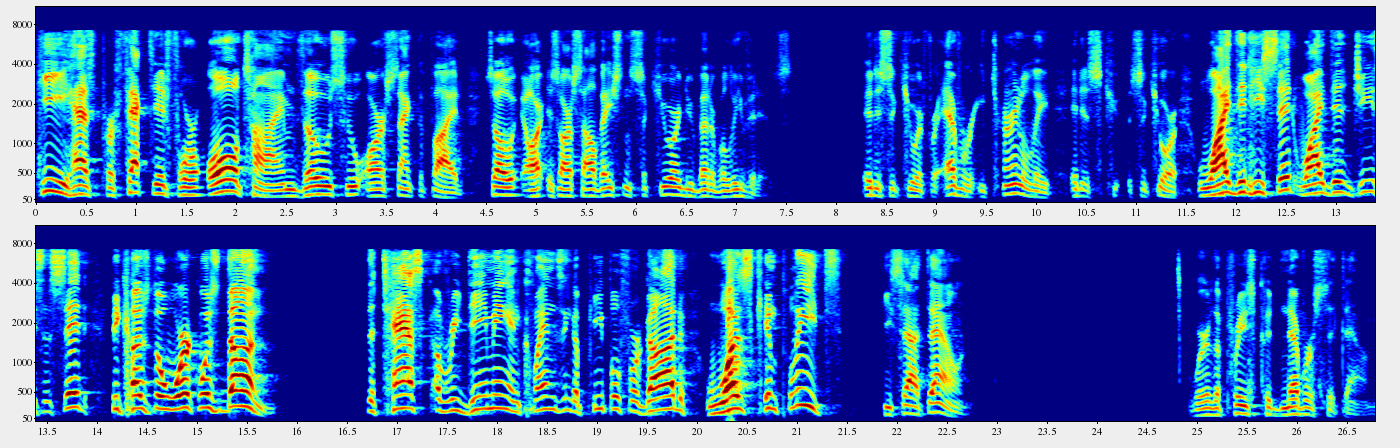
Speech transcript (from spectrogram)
he has perfected for all time those who are sanctified. So, are, is our salvation secured? You better believe it is. It is secured forever, eternally. It is secure. Why did he sit? Why did Jesus sit? Because the work was done. The task of redeeming and cleansing a people for God was complete. He sat down where the priest could never sit down.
